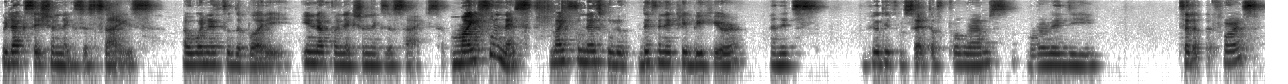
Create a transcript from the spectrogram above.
relaxation exercise, awareness to the body, inner connection exercise, mindfulness. Mindfulness will definitely be here, and it's a beautiful set of programs already set up for us.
